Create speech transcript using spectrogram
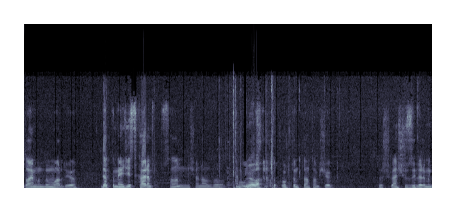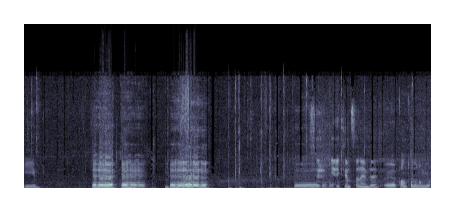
Diamond'ım var diyor. Bir dakika MC Skyrim sana mı nişan aldı o? Oluyor lan? Nişan aldı korktum. Tamam tamam bir şey yok. Dur ben şu zırhlarımı giyeyim. Hehehe hehehe. Hehehe. Zırh Hehehe. gerekiyor mu sana Emre? Ee, pantolonum yok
